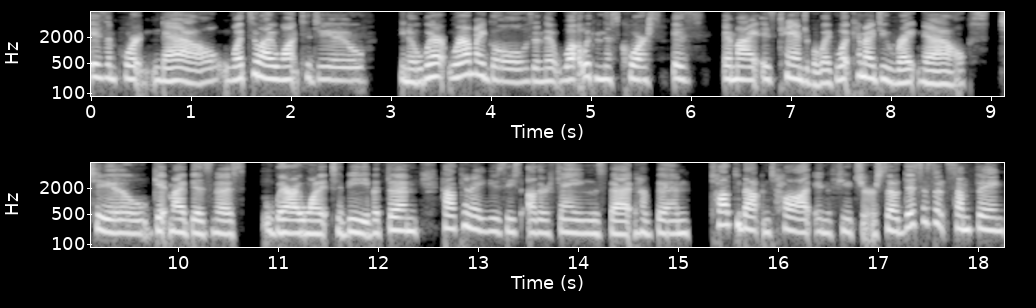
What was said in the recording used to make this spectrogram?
is important now? What do I want to do? You know, where where are my goals and then what within this course is am I is tangible? Like what can I do right now to get my business where I want it to be? But then how can I use these other things that have been talked about and taught in the future? So this isn't something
